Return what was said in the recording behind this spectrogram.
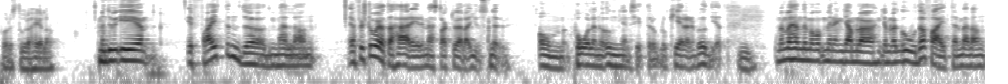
på det stora hela. Men du, är, är fighten död mellan... Jag förstår ju att det här är det mest aktuella just nu. Om Polen och Ungern sitter och blockerar en budget. Mm. Men vad händer med, med den gamla, gamla goda fighten mellan,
